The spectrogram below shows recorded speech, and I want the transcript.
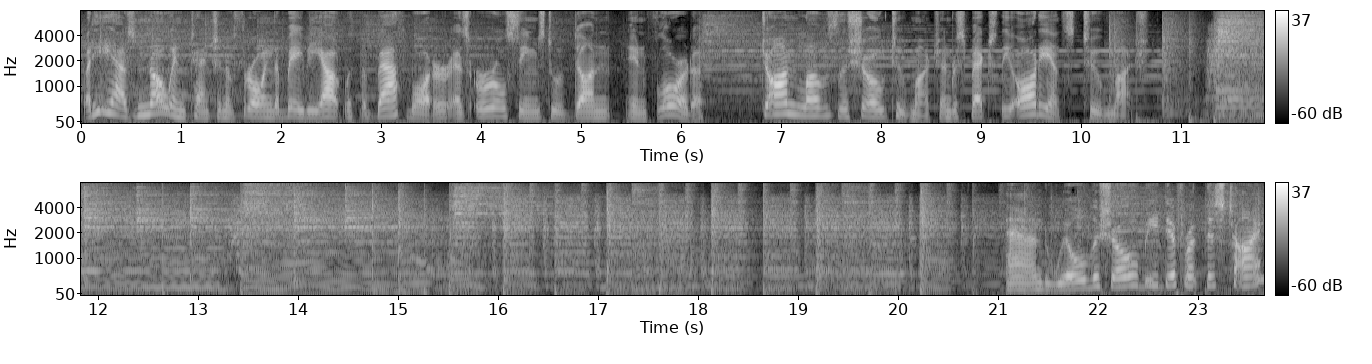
but he has no intention of throwing the baby out with the bathwater, as Earl seems to have done in Florida. John loves the show too much and respects the audience too much. And will the show be different this time?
